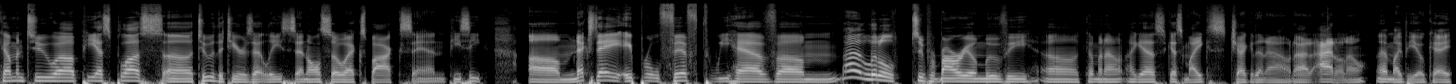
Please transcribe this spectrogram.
coming to uh, PS Plus, uh, two of the tiers at least, and also Xbox and PC. Um, next day, April 5th, we have um, a little Super Mario movie uh, coming out, I guess. I guess Mike's checking it out. I, I don't know. That might be okay.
